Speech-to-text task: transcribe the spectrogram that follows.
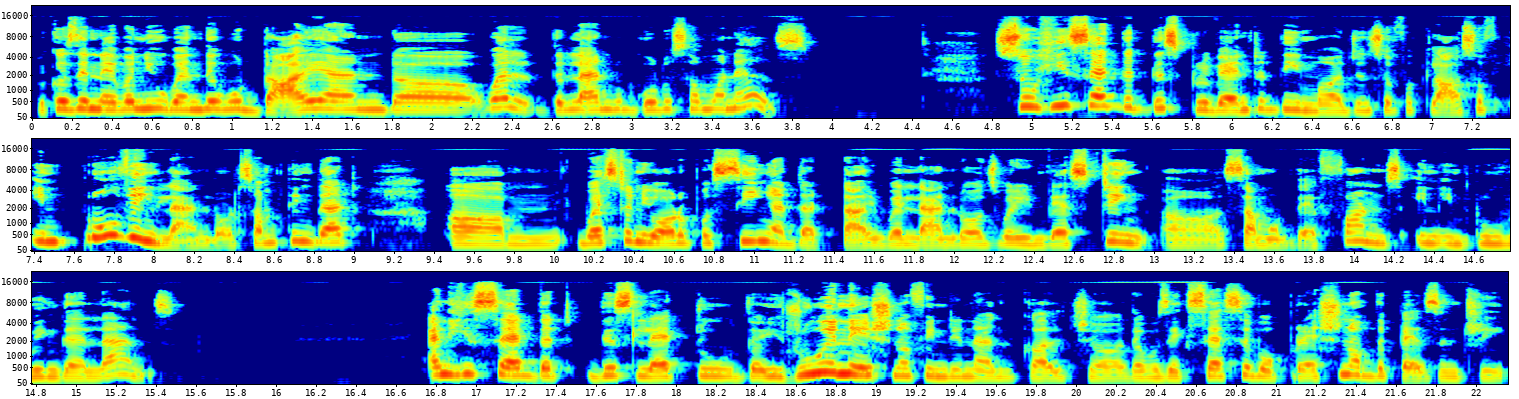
because they never knew when they would die and uh, well the land would go to someone else so he said that this prevented the emergence of a class of improving landlords, something that um, Western Europe was seeing at that time, where landlords were investing uh, some of their funds in improving their lands. And he said that this led to the ruination of Indian agriculture, there was excessive oppression of the peasantry,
